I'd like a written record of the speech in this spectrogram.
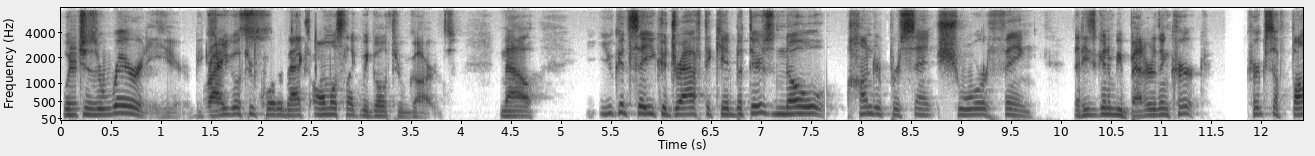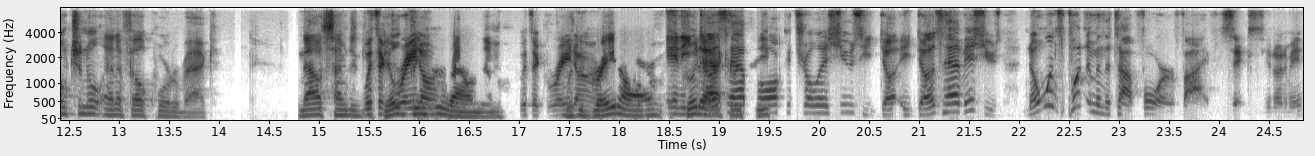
which is a rarity here because right. we go through quarterbacks almost like we go through guards. Now, you could say you could draft a kid, but there's no 100% sure thing that he's going to be better than Kirk. Kirk's a functional NFL quarterback. Now it's time to with build things arm. around them. With a great with arm. a great arm. And he does accuracy. have ball control issues. He does he does have issues. No one's putting him in the top four or five, six. You know what I mean?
